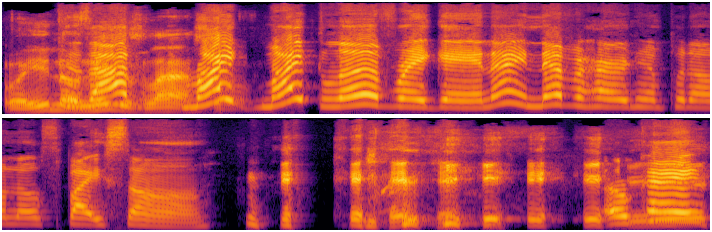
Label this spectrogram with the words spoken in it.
Well, you know, Because niggas lie. Mike Mike love reggae, and I ain't never heard him put on no Spice song. Okay.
